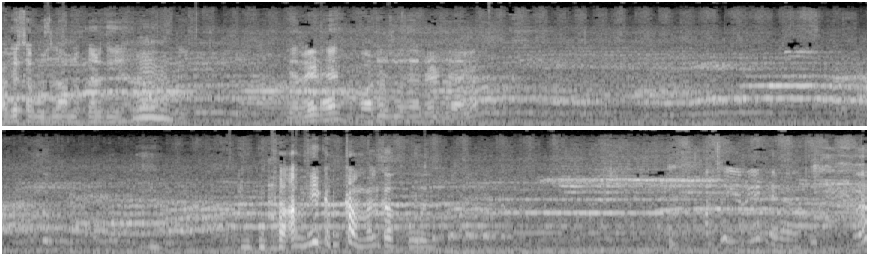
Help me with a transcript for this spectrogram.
आगे सब उजला हम लोग कर दिए हैं। ये रेड है बॉर्डर जो है रेड जाएगा। भाभी का कमल का फूल। अच्छा ये रेड है। हाँ?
